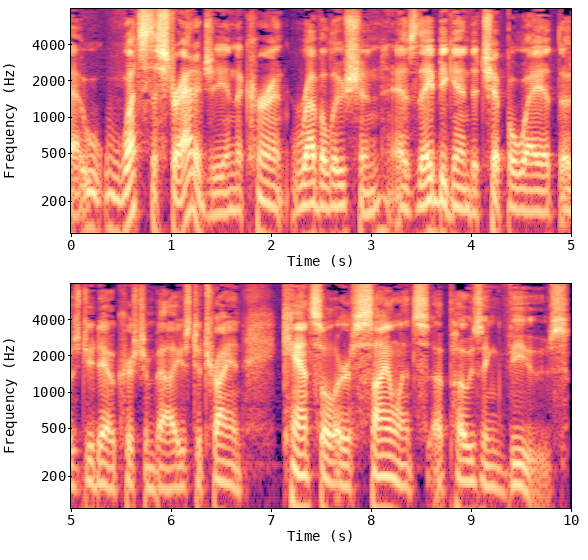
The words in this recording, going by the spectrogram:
Uh, what's the strategy in the current revolution as they begin to chip away at those Judeo Christian values to try and cancel or silence opposing views?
